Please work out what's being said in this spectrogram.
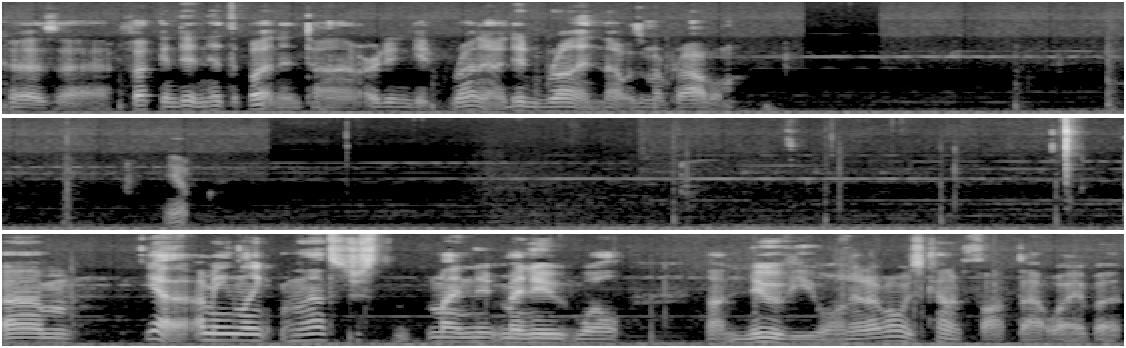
Cause I fucking didn't hit the button in time, or didn't get running. I didn't run, that was my problem. Um, yeah, I mean, like that's just my new, my new, well, not new view on it. I've always kind of thought that way, but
